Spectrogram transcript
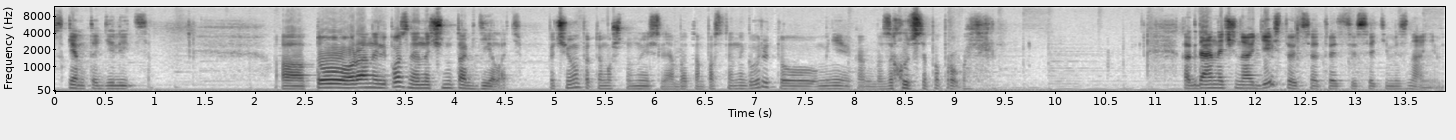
с кем-то делиться, а, то рано или поздно я начну так делать. Почему? Потому что, ну, если я об этом постоянно говорю, то мне как бы захочется попробовать. Когда я начинаю действовать в соответствии с этими знаниями,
